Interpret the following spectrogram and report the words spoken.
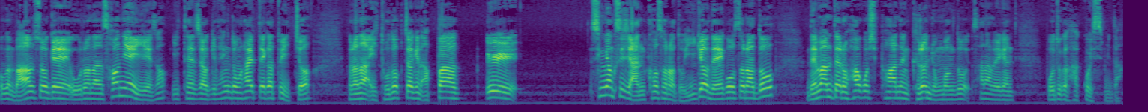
혹은 마음속에 우러난 선의에 의해서 이태적인 행동을 할 때가 또 있죠. 그러나 이 도덕적인 압박을 신경 쓰지 않고서라도 이겨내고서라도 내 마음대로 하고 싶어 하는 그런 욕망도 사람에겐 모두가 갖고 있습니다.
